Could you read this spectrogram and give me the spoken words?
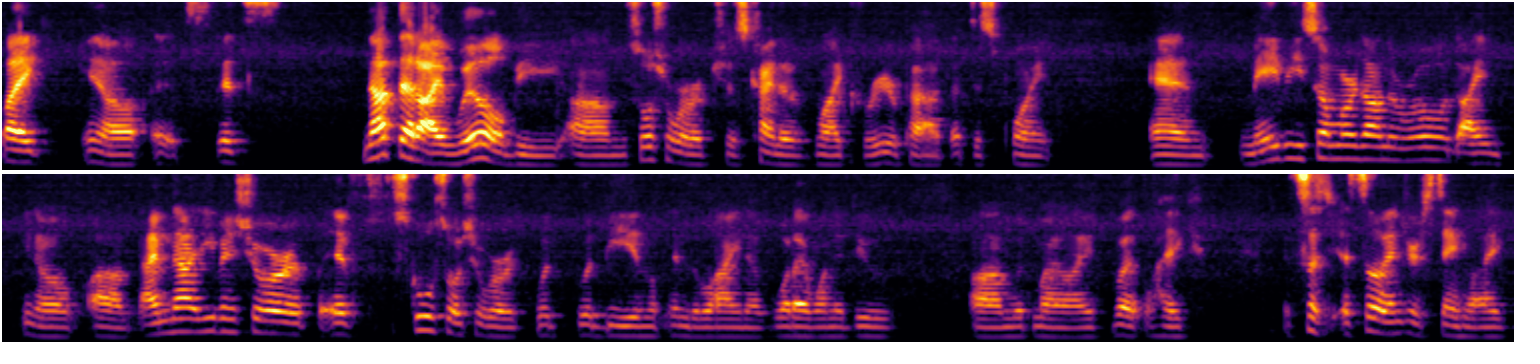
like you know, it's it's not that I will be. Um, social work is kind of my career path at this point, and maybe somewhere down the road, I you know, um, I'm not even sure if school social work would, would be in, in the line of what I want to do um, with my life. But like, it's such it's so interesting. Like,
